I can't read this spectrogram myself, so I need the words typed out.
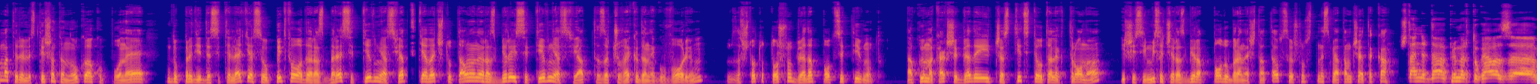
Материалистичната наука, ако поне до преди десетилетия се опитвала да разбере сетивния свят, тя вече тотално не разбира и сетивния свят, за човека да не говорим, защото точно гледа подсетивното. Ако има как, ще гледа и частиците от електрона, и ще си мисля, че разбира по-добре нещата, а всъщност не смятам, че е така. Штайнер дава пример тогава за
